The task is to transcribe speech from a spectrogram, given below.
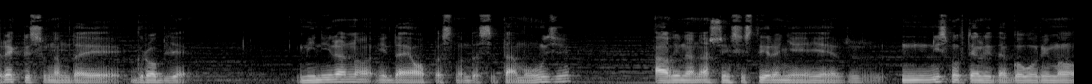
rekli su nam da je groblje minirano i da je opasno da se tamo uđe, ali na naše insistiranje jer nismo hteli da govorimo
